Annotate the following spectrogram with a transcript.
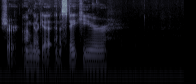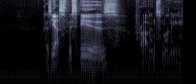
Sure, I'm going to get an estate here. Because yes, this is province money.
